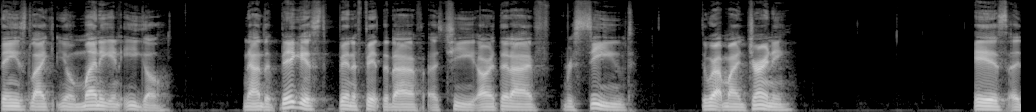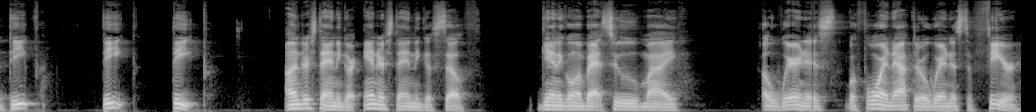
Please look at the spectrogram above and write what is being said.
things like you know money and ego. Now, the biggest benefit that I've achieved or that I've received throughout my journey is a deep, deep, deep understanding or understanding of self. Again, going back to my awareness, before and after awareness to fear,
